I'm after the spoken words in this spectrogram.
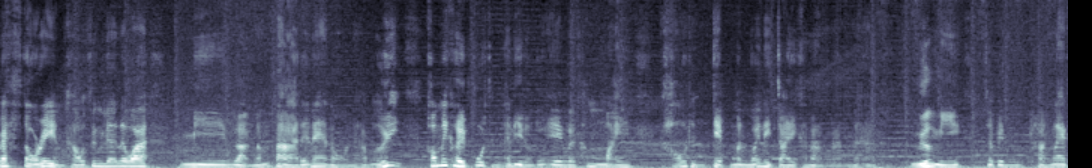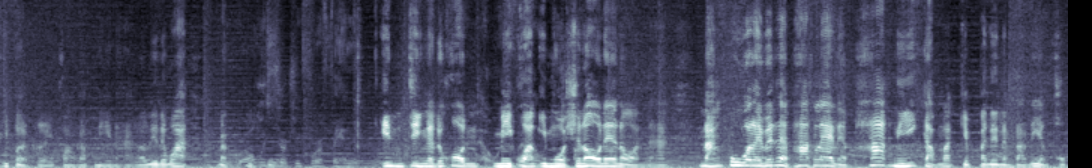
back story ของเขาซึ่งเรียกได้ว่ามีหลังน้ำตาได้แน่นอนนะครับเฮ้ยเขาไม่เคยพูดถึงอดีตของตัวเองเลยทำไมเขาถึงเก็บมันไว้ในใจขนาดนั้นนะฮะ เรื่องนี้จะเป็นครั้งแรกที่เปิดเผยความลับนี้นะฮะแล้วเรียกได้ว่าแบบโอ้โหอินจริงอะทุกคนมีความอิโมชัน a ลแน่นอนนะฮะหนังปูอะไรไว้ตั้งแต่ภาคแรกเนี่ยภาคนี้กลับมาเก็บประเด็นต่างๆได้อย่างครบ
